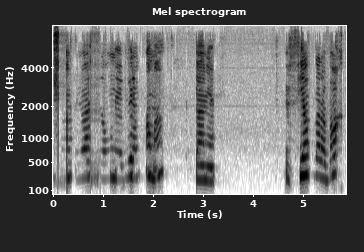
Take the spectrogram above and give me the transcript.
şu an üniversitede olmayabilirim ama yani fiyatlara baktım.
